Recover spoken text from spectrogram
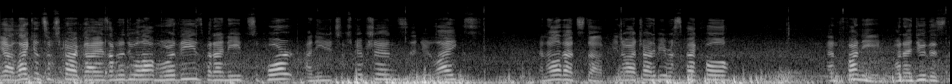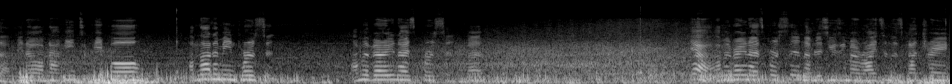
yeah, like and subscribe, guys. I'm gonna do a lot more of these, but I need support. I need your subscriptions and your likes and all that stuff. You know, I try to be respectful and funny when I do this stuff. You know, I'm not mean to people. I'm not a mean person. I'm a very nice person, but yeah, I'm a very nice person. I'm just using my rights in this country,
